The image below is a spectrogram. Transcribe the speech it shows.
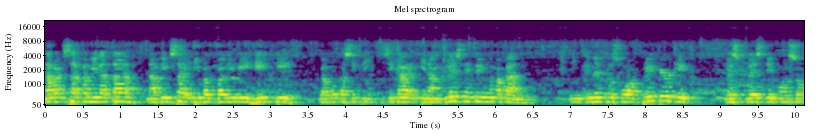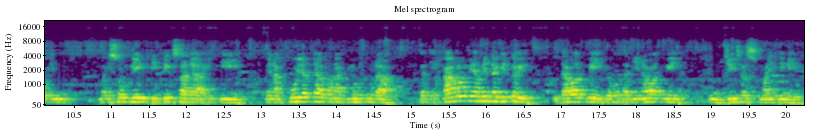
naragsa kami lata, napigsa iti bagbagi mi healthy. Gapo kasi sika iti Ingles, dito yung makan. And even those who are prepared it, let's bless them also in maisugling iti pigsada iti pinagpuyat da panagluto da kat ikamang mi amin dagitoy idawat mi kamuta dinawat mi in Jesus mighty name.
